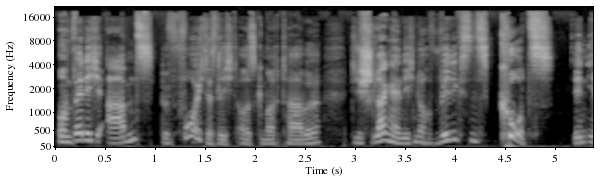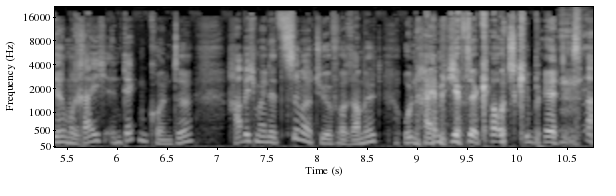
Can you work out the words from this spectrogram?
Und wenn ich abends, bevor ich das Licht ausgemacht habe, die Schlange nicht noch wenigstens kurz in ihrem Reich entdecken konnte, habe ich meine Zimmertür verrammelt und heimlich auf der Couch gebettet.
